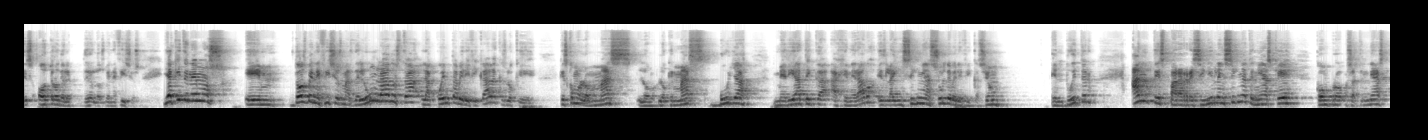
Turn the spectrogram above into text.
es otro de, los beneficios. Y aquí tenemos em, dos beneficios más. Del un lado está la cuenta verificada, que es lo que, es como lo más, lo, lo que más bulla mediática ha generado, es la insignia azul de verificación en Twitter. Antes, para recibir la insignia, tenías que compro, o sea, tenías,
